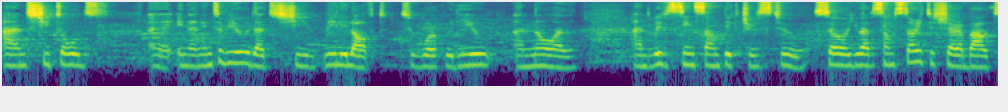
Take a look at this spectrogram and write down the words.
and she told uh, in an interview that she really loved to work with you and noel and we've seen some pictures too so you have some story to share about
